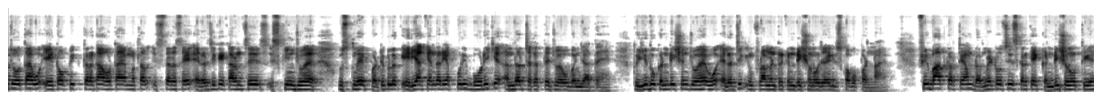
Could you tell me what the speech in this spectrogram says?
जो होता है वो एटोपिक तरह का होता है मतलब इस तरह से एलर्जी के कारण से स्किन जो है, उसमें पर्टिकुलर एरिया के अंदर या पूरी बॉडी के अंदर चकत्ते जो है वो बन जाते हैं। तो ये दो कंडीशन जो है, वो एलर्जिक इन्फ्लामेंट्री कंडीशन हो जाएगी जिसको आपको पढ़ना है। फिर बात करते हैं हम डर्मेटोसिस करके एक कंडीशन होती है।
